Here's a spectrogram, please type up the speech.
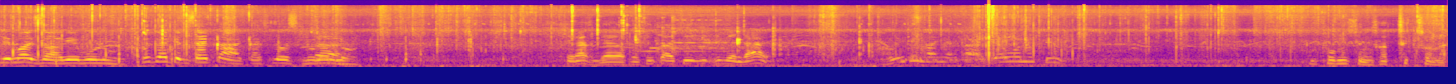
silimaza-ke me things got ticks on it.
